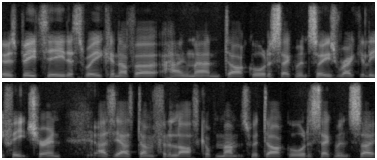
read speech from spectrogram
it was BTE this week, another Hangman Dark Order segment. So he's regularly featuring, as he has done for the last couple of months with Dark Order segments. So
